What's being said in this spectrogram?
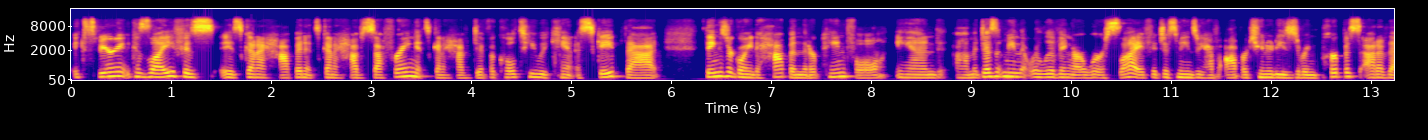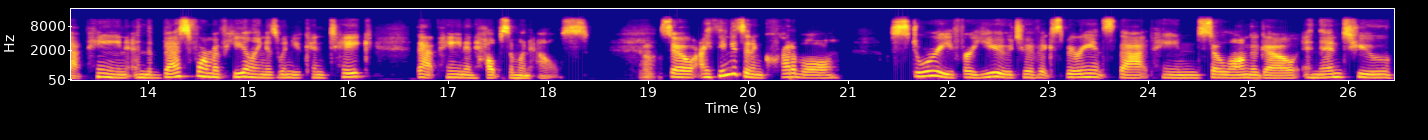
experience because life is is going to happen it's going to have suffering it's going to have difficulty we can't escape that things are going to happen that are painful and um, it doesn't mean that we're living our worst life it just means we have opportunities to bring purpose out of that pain and the best form of healing is when you can take that pain and help someone else yeah. so i think it's an incredible story for you to have experienced that pain so long ago and then to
